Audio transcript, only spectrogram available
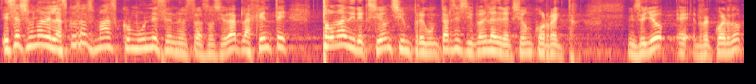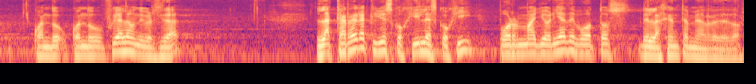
Esa es una de las cosas más comunes en nuestra sociedad. La gente toma dirección sin preguntarse si va en la dirección correcta. Dice, yo eh, recuerdo cuando, cuando fui a la universidad, la carrera que yo escogí, la escogí por mayoría de votos de la gente a mi alrededor.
